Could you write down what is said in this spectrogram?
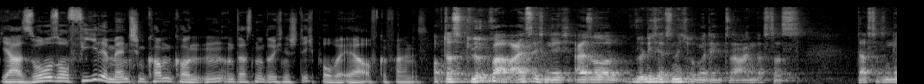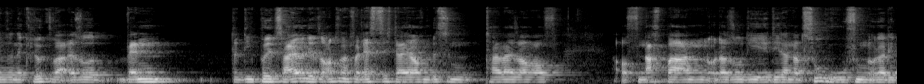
ja so, so viele Menschen kommen konnten und das nur durch eine Stichprobe eher aufgefallen ist? Ob das Glück war, weiß ich nicht. Also würde ich jetzt nicht unbedingt sagen, dass das, dass das in dem Sinne Glück war. Also wenn die Polizei und das Ordnung verlässt sich da ja auch ein bisschen teilweise auch auf, auf Nachbarn oder so, die, die dann dazu rufen oder die,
